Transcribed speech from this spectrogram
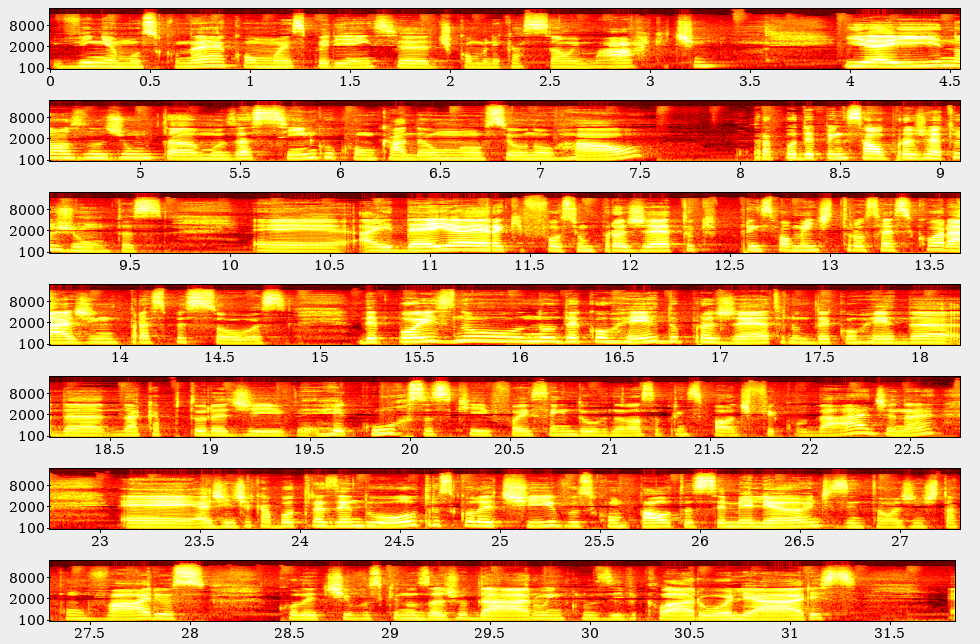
vinhamos né, com uma experiência de comunicação e marketing. E aí nós nos juntamos a cinco, com cada um o seu know-how, para poder pensar o projeto juntas. É, a ideia era que fosse um projeto que principalmente trouxesse coragem para as pessoas. Depois, no, no, decorrer do projeto, no decorrer da, da, da, captura de recursos, que foi sem dúvida a nossa principal dificuldade, né? É, a gente acabou trazendo outros coletivos com pautas semelhantes, então a gente está com vários coletivos que nos ajudaram, inclusive, claro, Olhares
